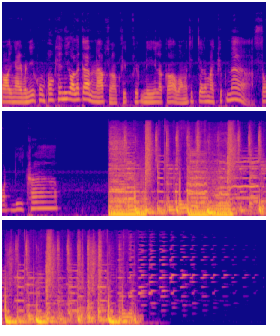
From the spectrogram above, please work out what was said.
ก็ยังไงวันนี้คงพอแค่นี้ก่อนแล้วกันนะครับสำหรับคลิปคลิปนี้แล้วก็หวังว่าจะเจอกันใหม่คลิปหน้า สวัสดีครับ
